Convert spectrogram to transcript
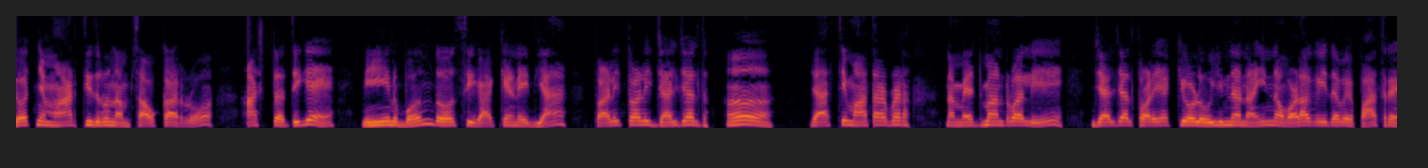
ಯೋಚನೆ ಮಾಡ್ತಿದ್ರು ನಮ್ಮ ಸಾವುಕಾರರು. ಅಷ್ಟೊತ್ತಿಗೆ ನೀನು ಬಂದು ಸಿಗಾಕೊಂಡಿದ್ಯಾ ತೊಳಿ ತೊಳಿ ಜಲ್ ಜಲ್ದು. ಹಾಂ, ಜಾಸ್ತಿ ಮಾತಾಡಬೇಡ. ನಮ್ಮ ಯಜಮಾನರು ಅಲ್ಲಿ ಜಲ್ ಜಲ್ ತೊಳೆಯಕ್ಕೆ ಹೇಳು. ಇನ್ನ ನಾ, ಇನ್ನೂ ಒಳಗೆ ಇದಾವೆ ಪಾತ್ರೆ.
